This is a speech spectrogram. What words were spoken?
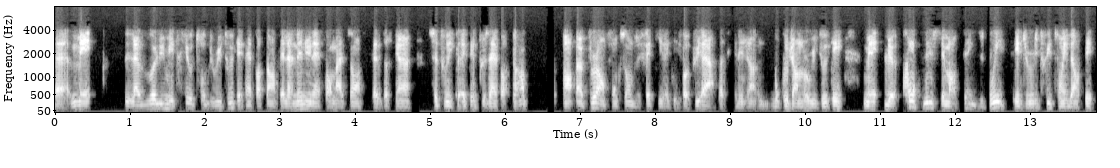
Euh, mais la volumétrie autour du retweet est importante. Elle amène une information. C'est-à-dire que ce tweet-là était plus important, un peu en fonction du fait qu'il a été populaire, parce que les gens, beaucoup de gens l'ont retweeté. Mais le contenu sémantique du tweet et du retweet sont identiques,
